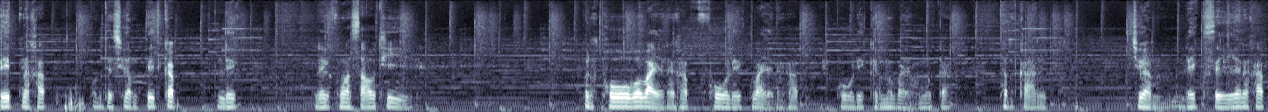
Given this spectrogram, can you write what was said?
ติดนะครับ ผมจะเชื่อมติดกับเล็กเล็กหัวเสาที่เป็นโพมาไว้นะครับ โพเล็กไว้นะครับ โพเล็กขึ้นมาไว้ผมก็ทำการเชื่อมเล็กเสนะครับ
